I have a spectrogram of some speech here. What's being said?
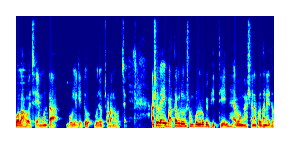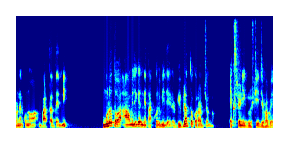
বলা হয়েছে, এমনটা বলে কিন্তু গুজব ছড়ানো হচ্ছে। আসলে এই বার্তাগুলো সম্পূর্ণরূপে ভিত্তিহীন এবং সেনাপ্রধান এই ধরনের কোনো বার্তা দেননি। মূলত আওয়ামী লীগের নেতা কর্মীদের বিভ্রান্ত করার জন্য এক শ্রেণি গোষ্ঠী যেভাবে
